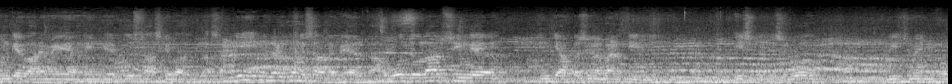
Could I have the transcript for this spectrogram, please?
उनके बारे में इनके पूछताछ के बाद खुलासा ये इन लड़कों के साथ अफेयर था वो दुलाब सिंह इनके आपस में बनती थी इस वजह से वो बीच में इनको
